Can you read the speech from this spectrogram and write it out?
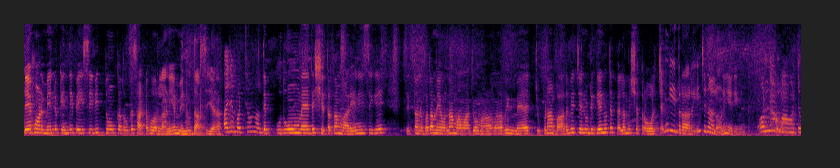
ਤੇ ਹੁਣ ਮੈਨੂੰ ਕਹਿੰਦੀ ਪਈ ਸੀ ਵੀ ਤੂੰ ਕਦੋਂ ਕਿ ਸੱਟ ਹੋਰ ਲਾਣੀ ਹੈ ਮੈਨੂੰ ਦੱਸ ਜਰਾ। ਅਜੇ ਬੱਚੋਂ ਨਾਲ ਤੇ ਉਦੋਂ ਮੈਂ ਤੇ ਛਿੱਤਰ ਤਾਂ ਮਾਰੇ ਨਹੀਂ ਸੀਗੇ ਤੇ ਤੁਹਾਨੂੰ ਪਤਾ ਮੈਂ ਉਹਨਾਂ ਮਾਵਾਂ ਚੋਂ ਮਾਂ ਵਾਂ ਵੀ ਮੈਂ ਚੁੱਕਣਾ ਬਾਅਦ ਵਿੱਚ ਇਹਨੂੰ ਡਿੱਗੇ ਨੂੰ ਤੇ ਪਹਿਲਾਂ ਮੈਂ ਸ਼ਤਰੋਲ ਚੰਗੀ ਤਰ੍ਹਾਂ ਰੀਝ ਨਾਲ ਲਾਉਣੀ ਇਹਦੀ ਮੈਂ। ਉਹਨਾਂ ਮਾਵਾਂ ਤੋਂ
